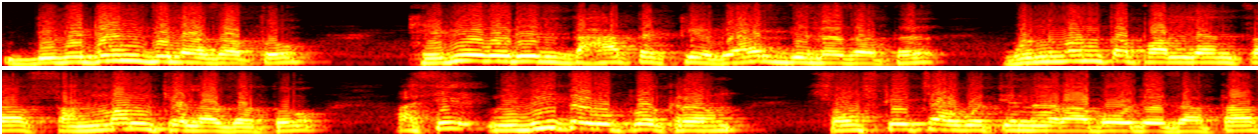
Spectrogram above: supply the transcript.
डिव्हिडंड दिला जातो. ठेवीवरील दहा टक्के व्याज दिलं जातं गुणवंत पाल्यांचा सन्मान केला जातो असे विविध उपक्रम संस्थेच्या वतीनं राबवले जातात.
